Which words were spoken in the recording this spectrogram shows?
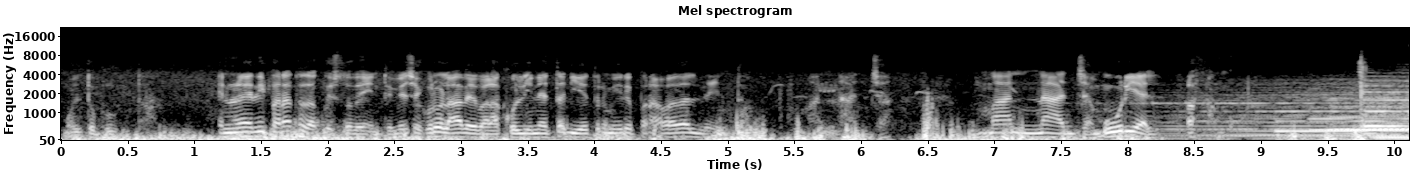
molto brutto. E non è riparato da questo vento invece quello là aveva la collinetta dietro e mi riparava dal vento. Mannaggia mannaggia Muriel vaffanculo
